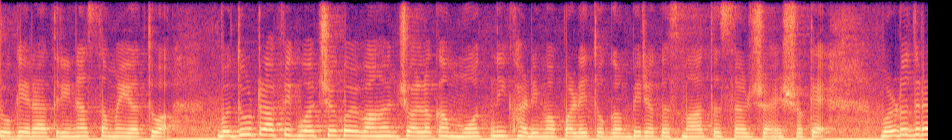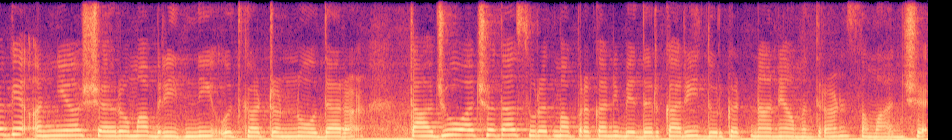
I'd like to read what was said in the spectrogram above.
જો કે રાત્રિના સમય અથવા વધુ ટ્રાફિક વચ્ચે કોઈ વાહન ચાલક આ મોતની ખાડીમાં પડે તો ગંભીર અકસ્માત સર્જાઈ શકે. વડોદરા કે અન્ય શહેરોમાં બ્રિજની ઉદ્ઘાટનનું ઉદાહરણ. તાજું હોવા છતાં સુરતમાં પ્રકારની બેદરકારી, દુર્ઘટનાને આમંત્રણ સમાન છે.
